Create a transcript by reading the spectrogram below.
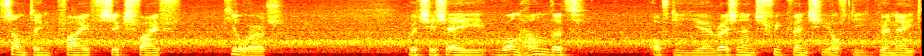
something 565 kilohertz, which is a 100th of the uh, resonance frequency of the grenade.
